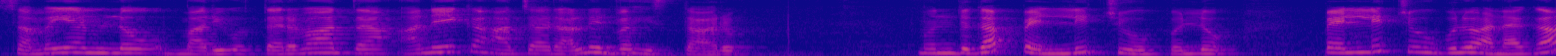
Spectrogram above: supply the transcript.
సమయంలో మరియు తర్వాత అనేక ఆచారాలు నిర్వహిస్తారు. ముందుగా పెళ్ళి చూపులు. పెళ్ళి చూపులు అనగా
